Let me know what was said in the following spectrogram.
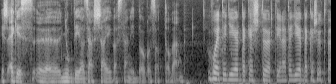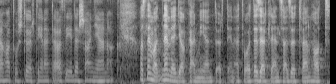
és egész nyugdíjazásáig aztán itt dolgozott tovább. Volt egy érdekes történet, egy érdekes 56-os története az édesanyjának. Az nem, nem egy akármilyen történet volt. 1956.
